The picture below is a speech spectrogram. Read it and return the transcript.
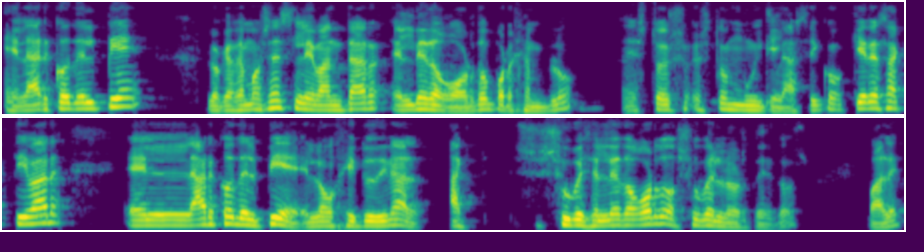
el arco del pie, lo que hacemos es levantar el dedo gordo, por ejemplo. Esto es, esto es muy clásico. ¿Quieres activar el arco del pie, el longitudinal? Subes el dedo gordo, subes los dedos, ¿vale?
